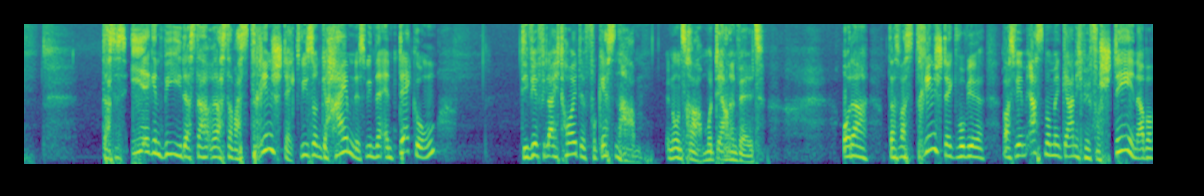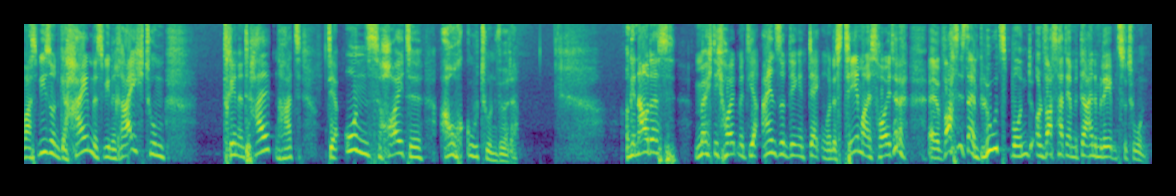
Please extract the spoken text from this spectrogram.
dass es irgendwie, dass da, dass da was drinsteckt, wie so ein Geheimnis, wie eine Entdeckung, die wir vielleicht heute vergessen haben in unserer modernen Welt. Oder das, was drinsteckt, wo wir, was wir im ersten Moment gar nicht mehr verstehen, aber was wie so ein Geheimnis, wie ein Reichtum drin enthalten hat, der uns heute auch gut tun würde. Und genau das möchte ich heute mit dir ein so ein Ding entdecken. Und das Thema ist heute, äh, was ist ein Blutsbund und was hat er mit deinem Leben zu tun?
